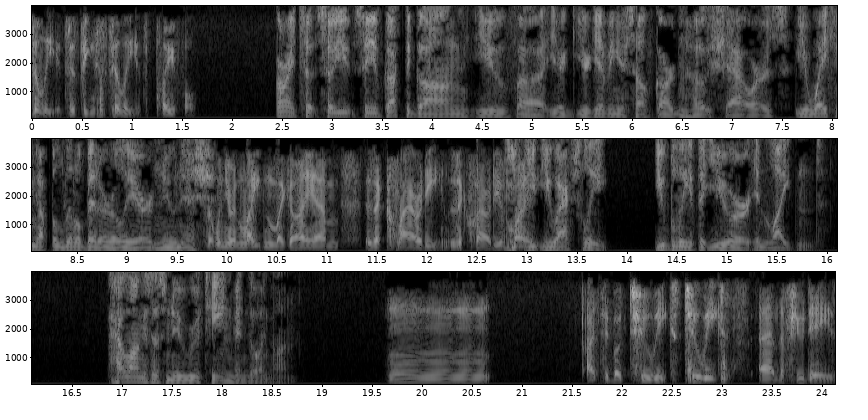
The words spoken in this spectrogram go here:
silly. It's just being silly. It's playful. All right, so so you so you've got the gong. You've uh, you're you're giving yourself garden hose showers. You're waking up a little bit earlier, noonish. When you're enlightened like I am, there's a clarity. There's a clarity of You, mind. you, you actually you believe that you're enlightened. How long has this new routine been going on? Mm, I'd say about two weeks. Two weeks and a few days.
